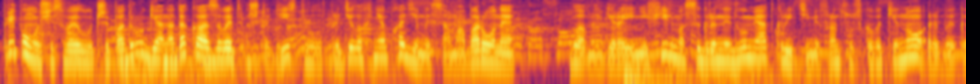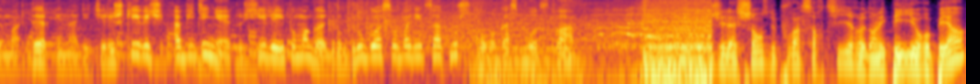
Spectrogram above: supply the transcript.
При помощи своей лучшей подруги она доказывает, что действовала в пределах необходимой самообороны. Главные героини фильма, сыгранные двумя открытиями французского кино, Ребеккой Мардер и Надей Терешкевич, объединяют усилия и помогают друг другу освободиться от мужского господства. J'ai la chance de pouvoir sortir dans les pays européens.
